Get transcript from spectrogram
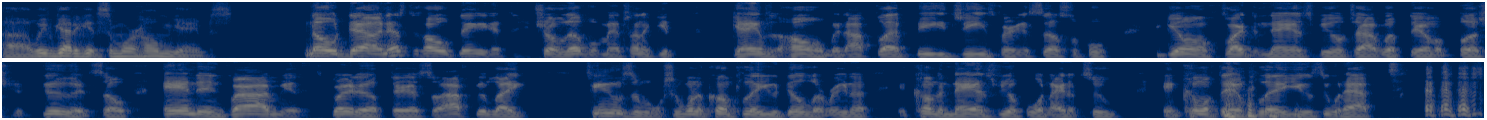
Uh, we've got to get some more home games. No doubt, and that's the whole thing at the show level, man. Trying to get games at home, and I feel like BG is very accessible. You get on a flight to Nashville, drive up there on a bus, you're good. So, and the environment is great up there. So, I feel like teams should want to come play you Diddle Arena and come to Nashville for a night or two and come up there and play you, see what happens.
